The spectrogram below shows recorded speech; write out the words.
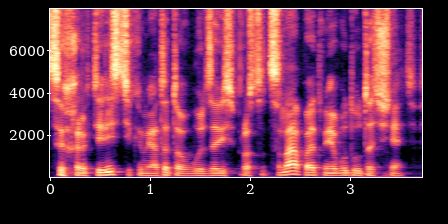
с их характеристиками. От этого будет зависеть просто цена, поэтому я буду уточнять.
